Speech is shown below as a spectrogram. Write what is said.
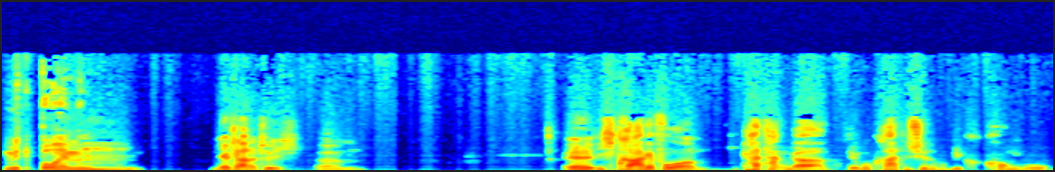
Mit Bäumen. Mhm. Ja klar, natürlich. Ähm, äh, ich trage vor. Katanga, Demokratische Republik Kongo.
